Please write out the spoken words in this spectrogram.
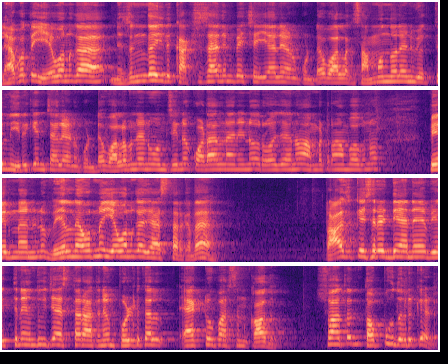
లేకపోతే ఏ వన్గా నిజంగా ఇది కక్ష సాధింపే చేయాలి అనుకుంటే వాళ్ళకి సంబంధం లేని వ్యక్తుల్ని ఇరికించాలి అనుకుంటే వల్లభనేని వంశీనో కొడాల నానినో రోజానో అంబటరాంబాబునో పేరు నానినో వీళ్ళని ఎవరినో ఏ వన్గా చేస్తారు కదా? రాజకేశ్ రెడ్డి అనే వ్యక్తిని ఎందుకు చేస్తారు? అతనేం పొలిటికల్ యాక్టివ్ పర్సన్ కాదు. సో అతను తప్పుకు దొరికాడు.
